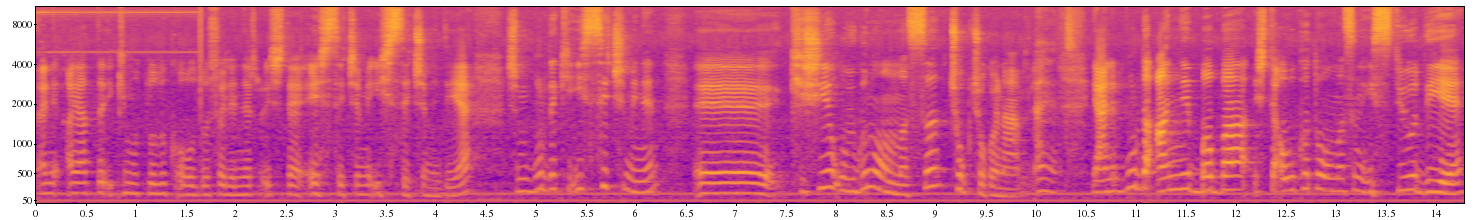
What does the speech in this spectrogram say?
hani hayatta iki mutluluk olduğu söylenir, işte eş seçimi, iş seçimi diye. Şimdi buradaki iş seçiminin e, kişiye uygun olması çok çok önemli. Evet. Yani burada anne baba işte avukat olmasını istiyor diye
